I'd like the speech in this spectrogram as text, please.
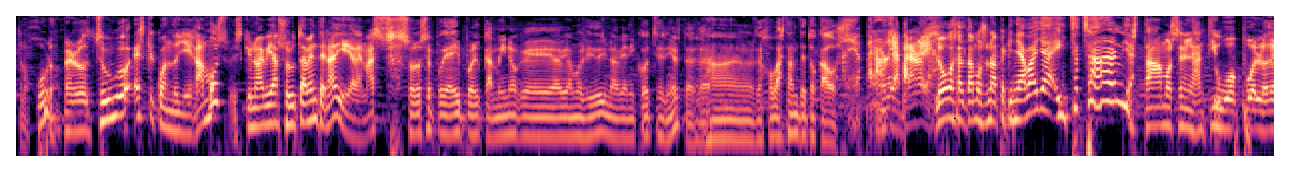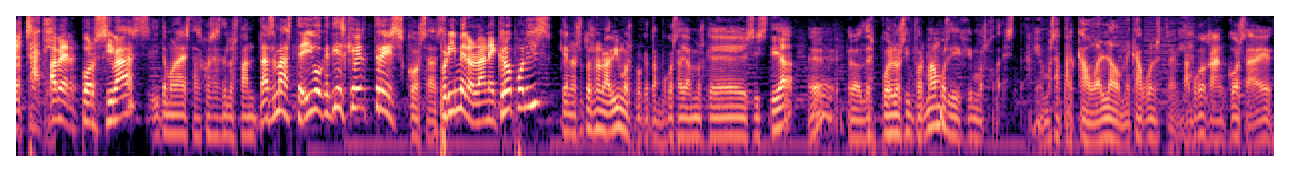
te lo juro. Pero lo chungo es que cuando llegamos, es que no había absolutamente nadie. Y además, solo se podía ir por el camino que habíamos ido y no había ni coches ni esto. O sea, nos dejó bastante tocados. paranoia Luego saltamos una pequeña valla y chachán, ya estábamos en el antiguo pueblo de Ochate. A ver, por si vas y te molan estas cosas de los fantasmas, te digo que tienes que ver tres cosas. Primero, la necrópolis, que nosotros no la vimos porque tampoco sabíamos que existía, ¿eh? pero después nos informamos y dijimos, joder, habíamos aparcado al lado, me cago en nuestra vida. Tampoco es gran cosa, ¿eh?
